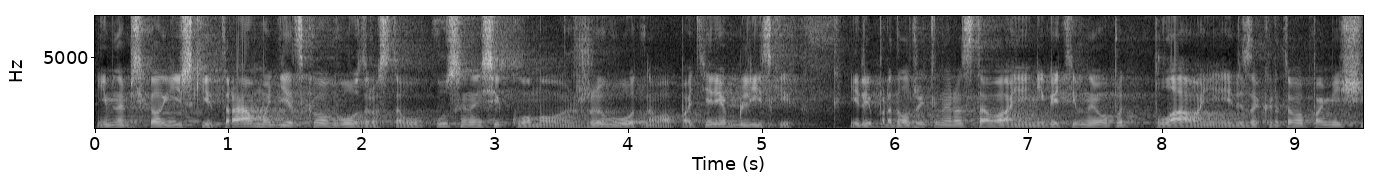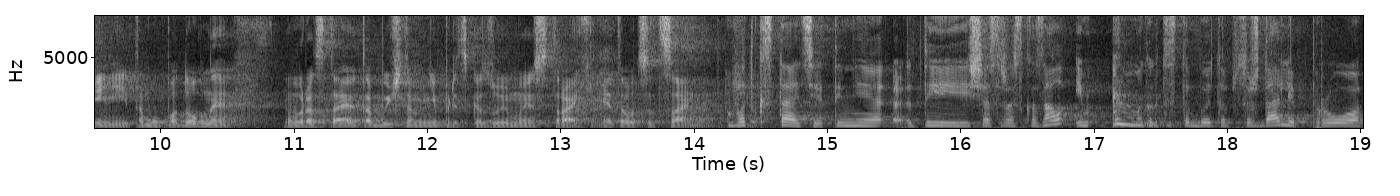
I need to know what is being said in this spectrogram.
Именно психологические травмы детского возраста, укусы насекомого, животного, потеря близких или продолжительное расставание, негативный опыт плавания или закрытого помещения и тому подобное вырастают обычно в непредсказуемые страхи. Это вот социальные. причины. Вот, кстати, ты мне, ты сейчас рассказал, и мы как-то с тобой это обсуждали про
